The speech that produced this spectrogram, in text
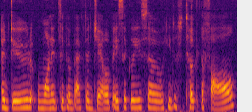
a dude wanted to go back to jail basically, so he just took the fall.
